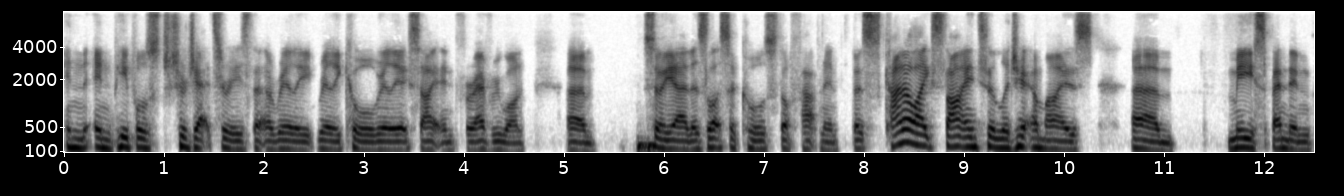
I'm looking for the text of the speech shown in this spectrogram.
in in people's trajectories that are really really cool really exciting for everyone. Um so yeah there's lots of cool stuff happening that's kind of like starting to legitimize um me spending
